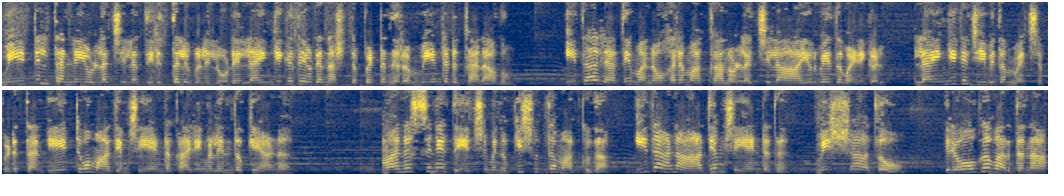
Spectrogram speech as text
വീട്ടിൽ തന്നെയുള്ള ചില തിരുത്തലുകളിലൂടെ ലൈംഗികതയുടെ നഷ്ടപ്പെട്ട നിറം വീണ്ടെടുക്കാനാകും. ഇതാ മനോഹരമാക്കാനുള്ള ചില ആയുർവേദ വഴികൾ ലൈംഗിക ജീവിതം മെച്ചപ്പെടുത്താൻ ഏറ്റവും ആദ്യം ചെയ്യേണ്ട കാര്യങ്ങൾ എന്തൊക്കെയാണ്? മനസ്സിനെ തേച്ചുമിനുക്കി ശുദ്ധമാക്കുക. ഇതാണ് ആദ്യം ചെയ്യേണ്ടത്. വിഷാദോ രോഗവർധന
